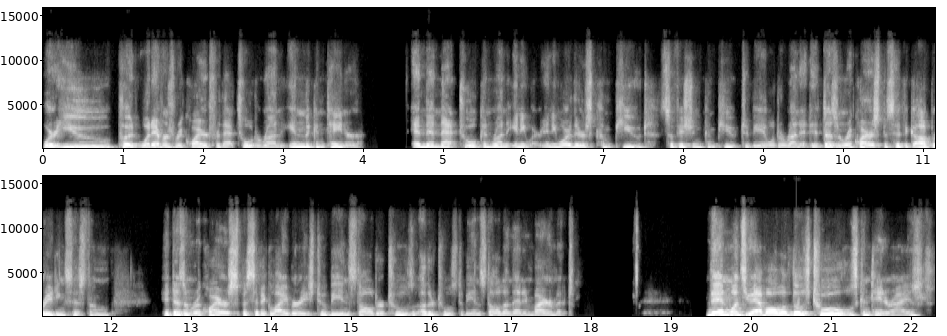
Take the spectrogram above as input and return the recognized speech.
where you put whatever's required for that tool to run in the container. And then that tool can run anywhere, anywhere there's compute, sufficient compute to be able to run it. It doesn't require a specific operating system. It doesn't require specific libraries to be installed or tools, other tools to be installed in that environment. Then once you have all of those tools containerized,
